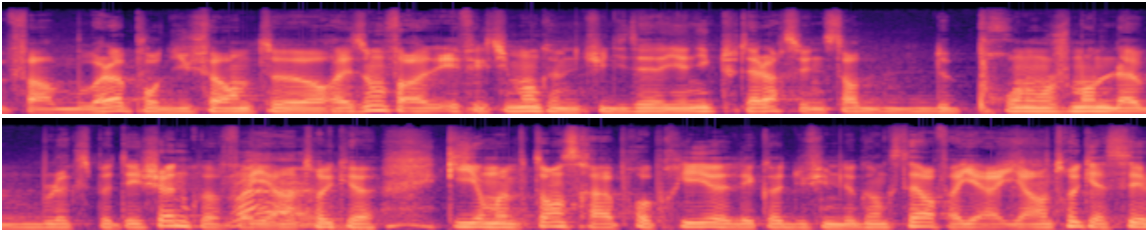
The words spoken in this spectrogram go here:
enfin voilà pour différentes raisons enfin effectivement comme tu disais Yannick tout à l'heure c'est une sorte de prolongement de la black exploitation quoi enfin il y a un truc qui en même temps se réapproprie les codes du film de gangster. Enfin il y a, un truc assez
